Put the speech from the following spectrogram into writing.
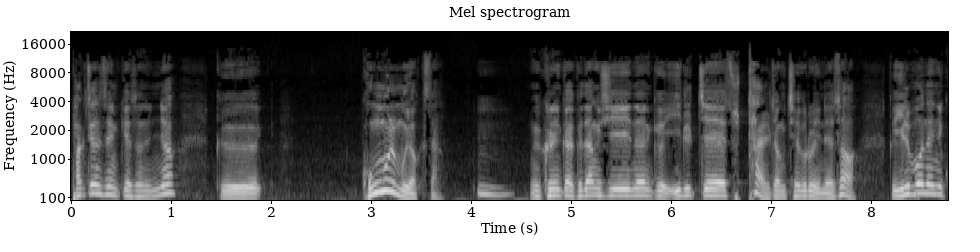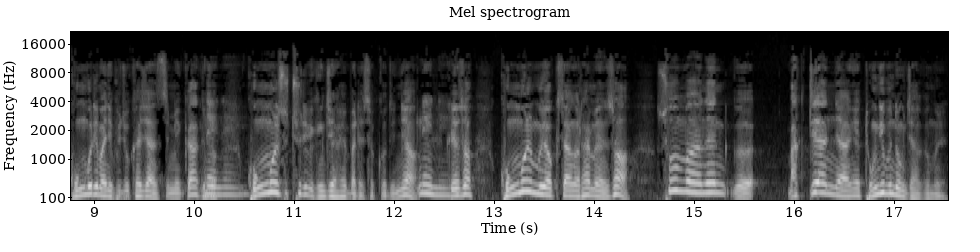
박재 선생님께서는요, 그 곡물 무역상. 음. 그러니까 그 당시는 그 일제 수탈 정책으로 인해서 그 일본에는 곡물이 많이 부족하지 않습니까? 그래서 네네. 곡물 수출입이 굉장히 활발했었거든요. 네네. 그래서 곡물 무역상을 하면서 수많은 그 막대한 양의 독립운동 자금을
